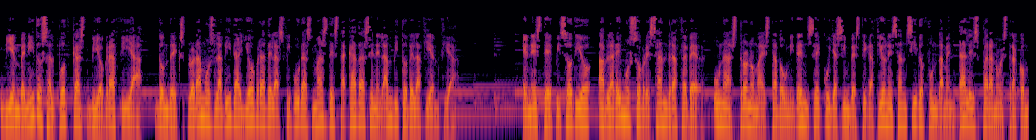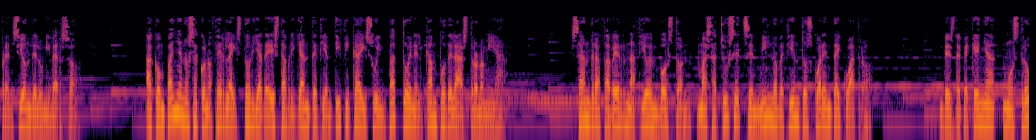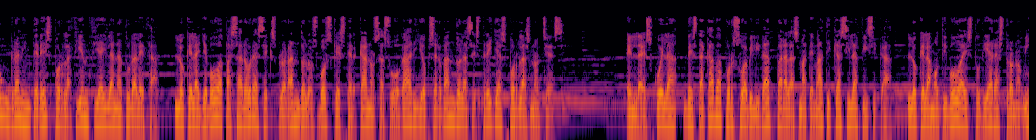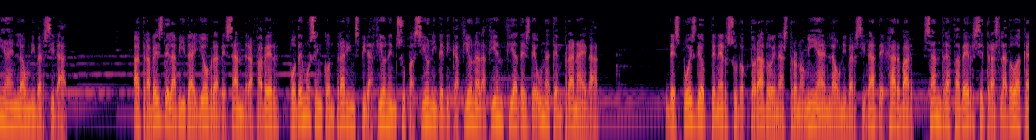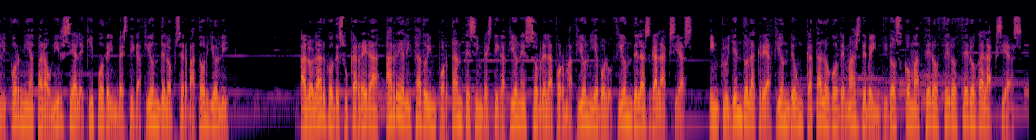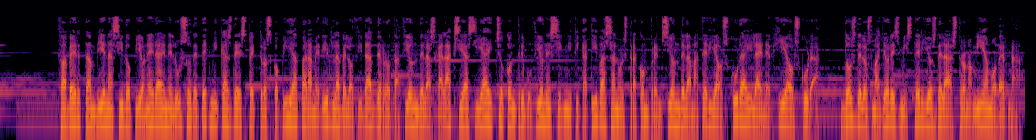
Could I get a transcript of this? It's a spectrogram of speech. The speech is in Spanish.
Bienvenidos al podcast Biografía, donde exploramos la vida y obra de las figuras más destacadas en el ámbito de la ciencia. En este episodio, hablaremos sobre Sandra Feber, una astrónoma estadounidense cuyas investigaciones han sido fundamentales para nuestra comprensión del universo. Acompáñanos a conocer la historia de esta brillante científica y su impacto en el campo de la astronomía. Sandra Faber nació en Boston, Massachusetts en 1944. Desde pequeña, mostró un gran interés por la ciencia y la naturaleza, lo que la llevó a pasar horas explorando los bosques cercanos a su hogar y observando las estrellas por las noches. En la escuela, destacaba por su habilidad para las matemáticas y la física, lo que la motivó a estudiar astronomía en la universidad. A través de la vida y obra de Sandra Faber, podemos encontrar inspiración en su pasión y dedicación a la ciencia desde una temprana edad. Después de obtener su doctorado en astronomía en la Universidad de Harvard, Sandra Faber se trasladó a California para unirse al equipo de investigación del Observatorio Lick. A lo largo de su carrera, ha realizado importantes investigaciones sobre la formación y evolución de las galaxias, incluyendo la creación de un catálogo de más de 22,000 galaxias. Faber también ha sido pionera en el uso de técnicas de espectroscopía para medir la velocidad de rotación de las galaxias y ha hecho contribuciones significativas a nuestra comprensión de la materia oscura y la energía oscura, dos de los mayores misterios de la astronomía moderna.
